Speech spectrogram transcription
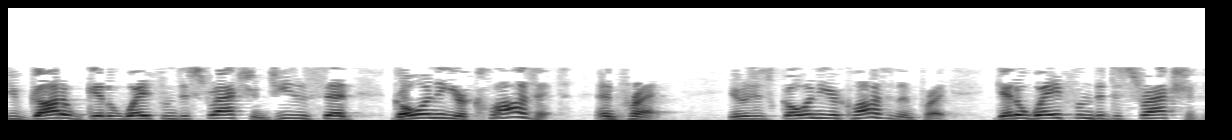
you've got to get away from distraction. Jesus said, go into your closet and pray. You know, just go into your closet and pray. Get away from the distraction.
